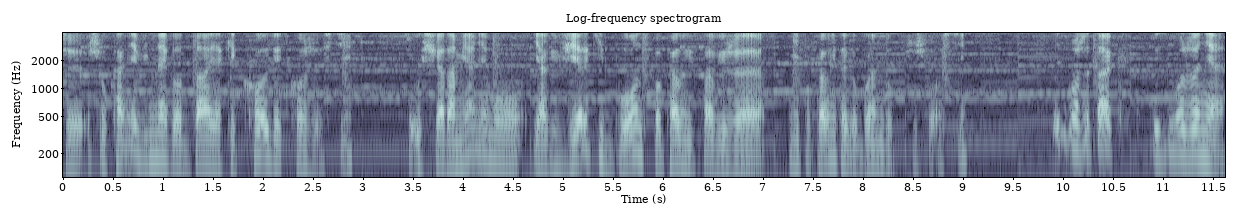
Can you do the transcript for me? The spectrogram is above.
Czy szukanie winnego da jakiekolwiek korzyści? Czy uświadamianie mu, jak wielki błąd popełni, sprawi, że nie popełni tego błędu w przyszłości? Być może tak, być może nie,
